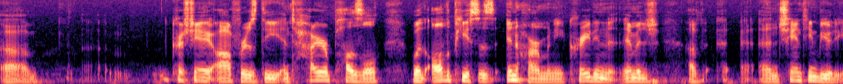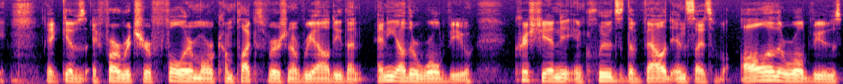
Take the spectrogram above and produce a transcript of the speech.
uh, Christianity offers the entire puzzle with all the pieces in harmony, creating an image of enchanting beauty. It gives a far richer, fuller, more complex version of reality than any other worldview. Christianity includes the valid insights of all other worldviews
